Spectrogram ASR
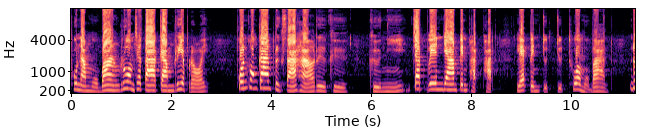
ผู้นำหมู่บ้านร่วมชะตากรรมเรียบร้อย ผลของการปรึกษาหารือคือ คืนนี้จัดเวรยามเป็นผัดผัด และเป็นจุดจุดทั่วหมู่บ้าน โด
